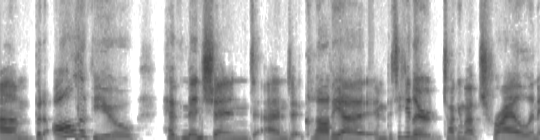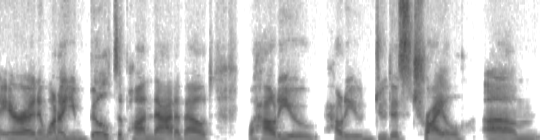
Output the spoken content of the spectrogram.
Um, but all of you have mentioned, and Claudia in particular, talking about trial and error, and Ioana, you built upon that about well, how do you how do you do this trial um,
